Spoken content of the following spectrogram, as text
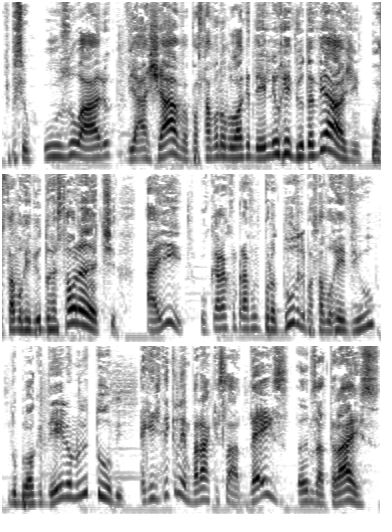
Tipo assim, o usuário viajava, postava no blog dele o review da viagem, postava o review do restaurante. Aí, o cara comprava um produto, ele postava o review no blog dele ou no YouTube. É que a gente tem que lembrar que, sei lá, 10 anos atrás,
